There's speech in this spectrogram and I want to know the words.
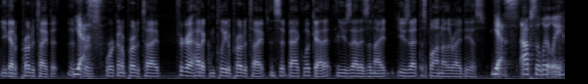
you got to prototype it. Yes. First. Work on a prototype, figure out how to complete a prototype, and sit back, look at it, and use that as a night. Use that to spawn other ideas. Yes, absolutely.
